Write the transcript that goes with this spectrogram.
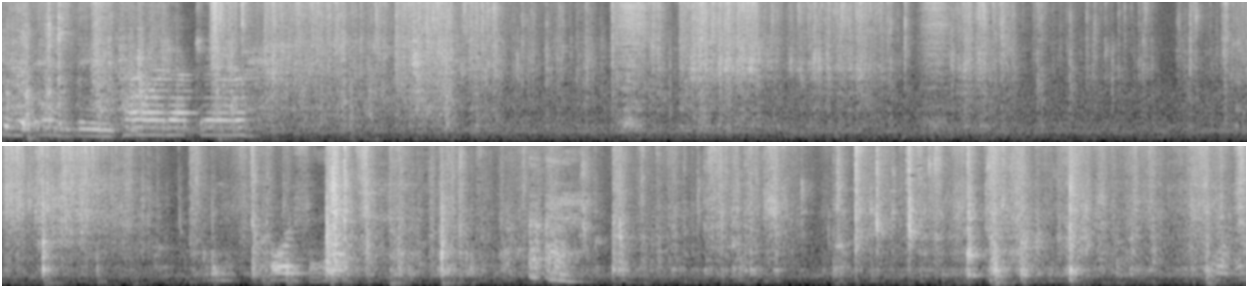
Here is the power adapter. Cord for that. Well, might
